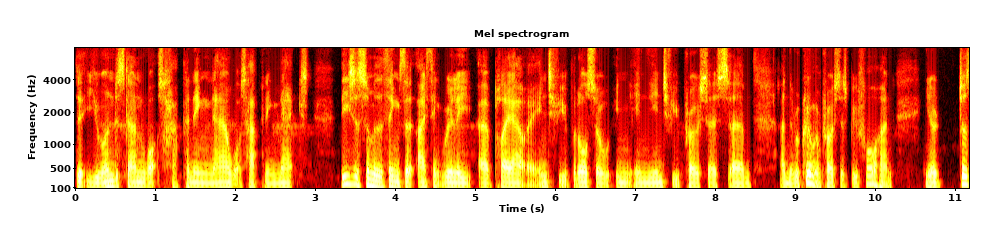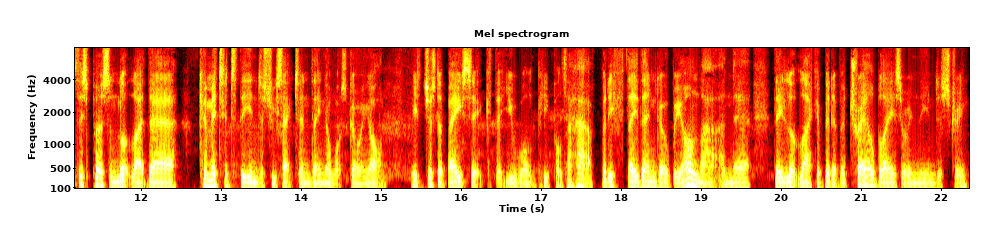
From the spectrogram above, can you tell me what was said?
that you understand what's happening now, what's happening next. These are some of the things that I think really uh, play out at interview, but also in, in the interview process um, and the recruitment process beforehand. You know, does this person look like they're committed to the industry sector and they know what's going on. It's just a basic that you want people to have. But if they then go beyond that and they they look like a bit of a trailblazer in the industry,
